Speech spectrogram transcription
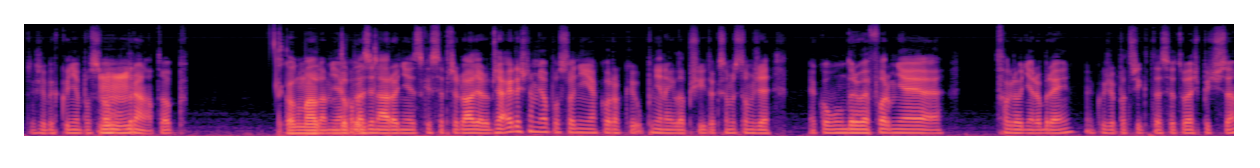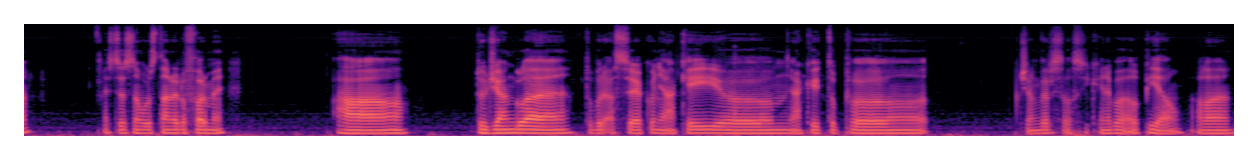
takže bych klidně poslal mm. Wundra na top. Tak on má Podle mě jako mezinárodně vždycky se předváděl dobře. A když neměl poslední jako roky úplně nejlepší, tak si myslím, že jako Wunder ve formě je fakt hodně dobrý, jakože patří k té světové špičce. Jestli se znovu dostane do formy. A do jungle, to bude asi jako nějaký uh, nějaký top uh, jungler LCK nebo LPL, ale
